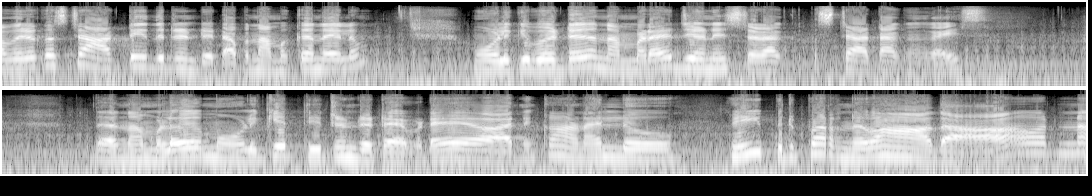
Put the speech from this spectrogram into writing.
അവരൊക്കെ സ്റ്റാർട്ട് ചെയ്തിട്ടുണ്ട് കേട്ടോ അപ്പോൾ നമുക്ക് എന്തായാലും മുകളിലേക്ക് പോയിട്ട് നമ്മുടെ ജേണി സ്റ്റാർട്ട് സ്റ്റാർട്ടാക്കാം ഗൈസ് ഇതാ നമ്മൾ മോളിക്ക് എത്തിയിട്ടുണ്ട് കേട്ടോ എവിടെ? ആരും കാണാമല്ലോ ഏയ് ഇവർ പറഞ്ഞത്. അതാ പറഞ്ഞ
